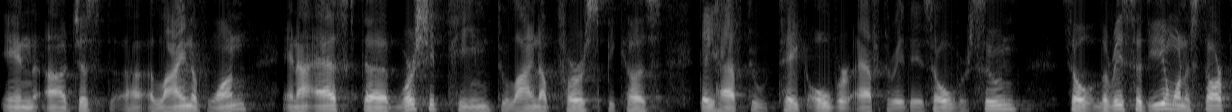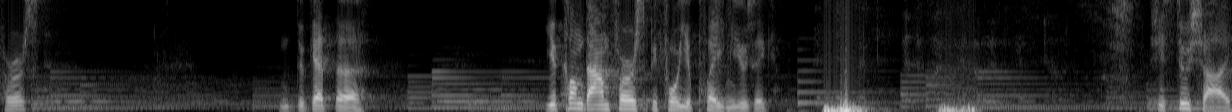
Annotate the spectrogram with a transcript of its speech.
in uh, just uh, a line of one. And I asked the worship team to line up first because they have to take over after it is over soon. So, Larissa, do you want to start first? To get the. You come down first before you play music. She's too shy.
